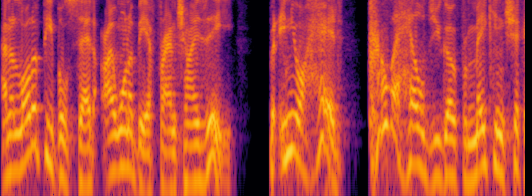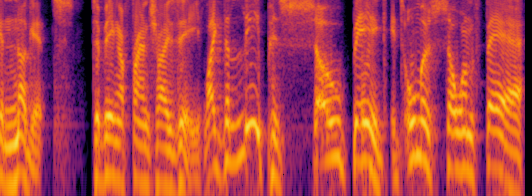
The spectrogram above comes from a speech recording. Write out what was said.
And a lot of people said, I want to be a franchisee. But in your head, how the hell do you go from making chicken nuggets to being a franchisee? Like the leap is so big, it's almost so unfair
